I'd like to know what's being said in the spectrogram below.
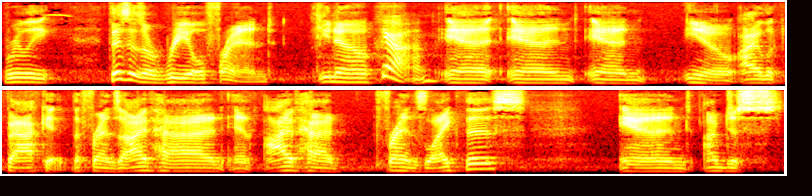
really this is a real friend you know Yeah. and and and you know i looked back at the friends i've had and i've had friends like this and i'm just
